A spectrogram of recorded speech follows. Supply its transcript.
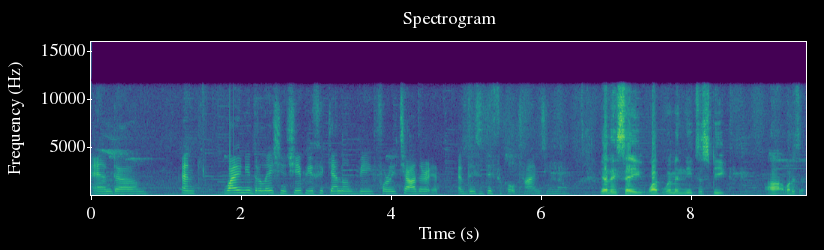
and um, and why you need relationship if you cannot be for each other at, at these difficult times, you know. Yeah, they say what women need to speak. Uh, what is it?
